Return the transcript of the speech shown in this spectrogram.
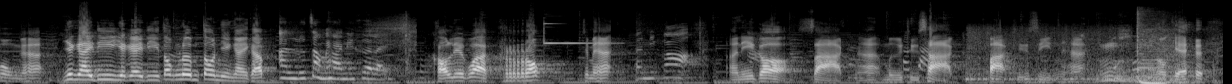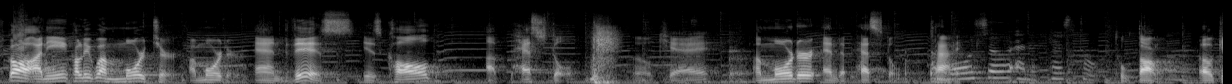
งงนะฮะยังไงดียังไงดีต้องเริ่มต้นยังไงครับำอันรู้จักไหมคะนี่คืออะไร เขาเรียกว่าครกใช่ไหมฮะ อันนี้ก็ อันนี้ก็สากนะฮะมือถือสาก ปากถือศีลนะฮะอืมโอเค ก็อันนี้เขาเรียกว่า mortar a mortar and this is called a pestle okay a mortar and a pestle ใช่ moisture and pesto ถูกต้องโอเค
